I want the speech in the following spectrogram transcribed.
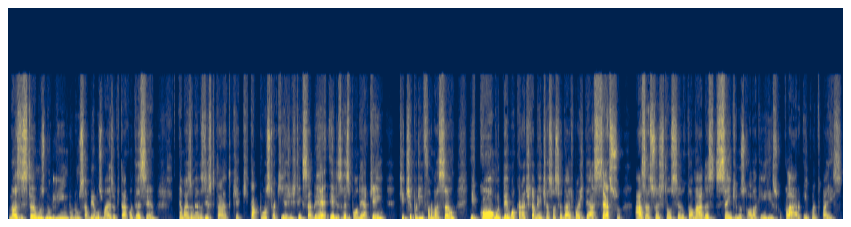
nós estamos no limbo, não sabemos mais o que está acontecendo. É mais ou menos isso que está que, que tá posto aqui. A gente tem que saber, eles respondem a quem, que tipo de informação e como democraticamente a sociedade pode ter acesso às ações que estão sendo tomadas sem que nos coloque em risco, claro, enquanto país.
